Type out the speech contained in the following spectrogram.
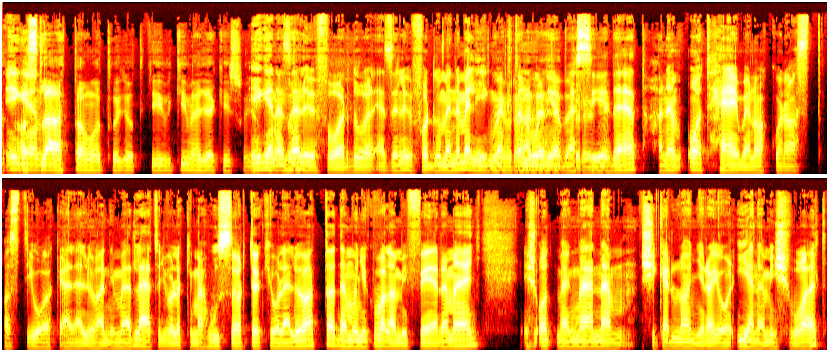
igen. Azt láttam ott, hogy ott ki, kimegyek is. Hogy Igen, ez előfordul, ez előfordul, mert nem elég nem megtanulni a beszédet, pörögni. hanem ott helyben akkor azt, azt jól kell előadni, mert lehet, hogy valaki már 20-szor tök jól előadta, de mondjuk valami félre megy, és ott meg már nem sikerül annyira jól, ilyen nem is volt.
